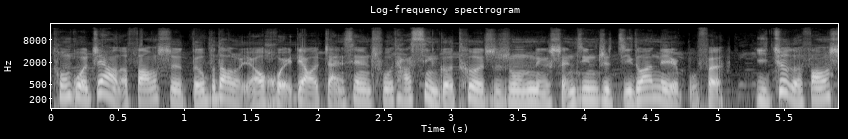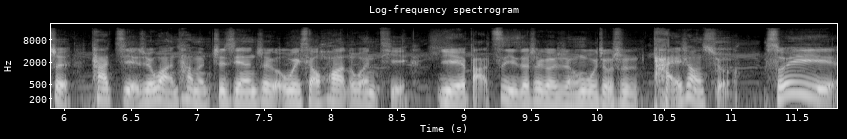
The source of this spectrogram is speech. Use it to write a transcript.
通过这样的方式得不到了也要毁掉，展现出他性格特质中那个神经质极端那一部分，以这个方式他解决完他们之间这个未消化的问题，也把自己的这个人物就是抬上去了，所以。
